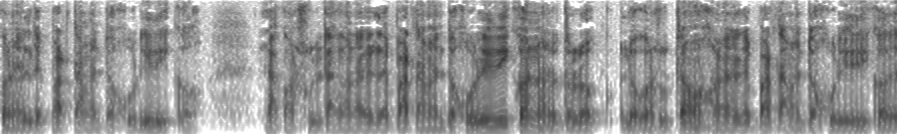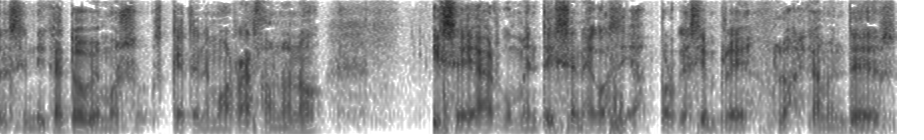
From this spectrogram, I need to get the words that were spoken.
con el departamento jurídico la consultan con el departamento jurídico, nosotros lo, lo, consultamos con el departamento jurídico del sindicato, vemos que tenemos razón o no, y se argumenta y se negocia, porque siempre, lógicamente, es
